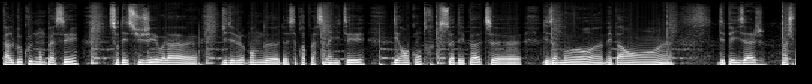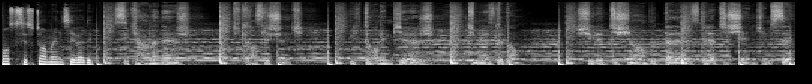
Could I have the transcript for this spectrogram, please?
parle beaucoup de mon passé sur des sujets voilà, euh, du développement de, sa propre personnalité, des rencontres, que ce soit des potes, euh, des amours, euh, mes parents, des paysages. Moi je pense que c'est surtout un moyen de s'évader. C'est qu'un manège qui grince l'échec, il tourne une piège, tu me laisses dedans. Je suis le petit chien en bout de ta t'es la petite chienne qui me saigne.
